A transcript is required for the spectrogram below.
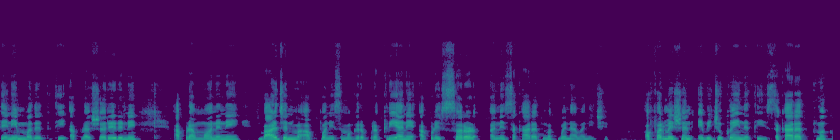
તેની મદદથી આપણા શરીરને આપણા મનને બાળ જન્મ આપવાની સમગ્ર પ્રક્રિયાને આપણે સરળ અને સકારાત્મક બનાવવાની છે. અફર્મેશન એ બીજું કંઈ નથી, સકારાત્મક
